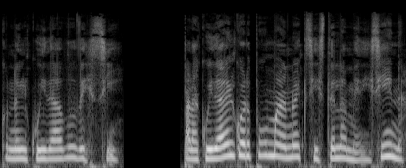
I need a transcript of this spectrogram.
con el cuidado de sí. Para cuidar el cuerpo humano existe la medicina.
